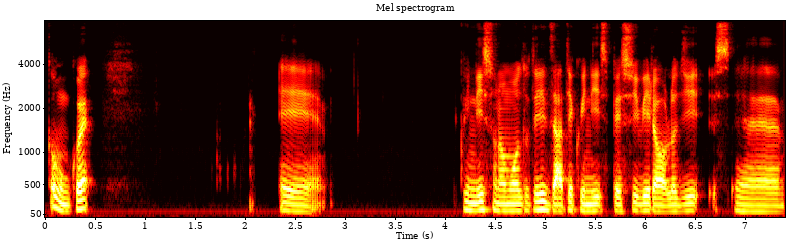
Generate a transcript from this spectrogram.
Comunque, eh, quindi sono molto utilizzati e quindi spesso i virologi, eh,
